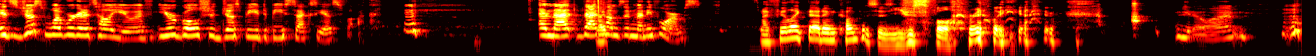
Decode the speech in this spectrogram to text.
it's just what we're gonna tell you. If your goal should just be to be sexy as fuck, and that that I- comes in many forms. I feel like that encompasses useful, really. You know what?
